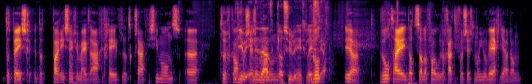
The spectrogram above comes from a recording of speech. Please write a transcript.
dat, PS, dat Paris Saint-Germain heeft aangegeven dat Xavi Simons eh, terug kan Die voor hebben 6 inderdaad miljoen. een clausule ingelicht. Wilt, ja. ja, wilt hij dat zelf ook, dan gaat hij voor 6 miljoen weg. Ja, dan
